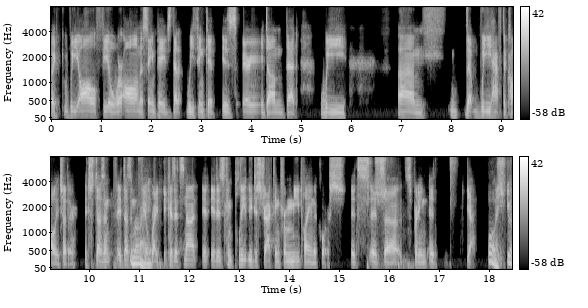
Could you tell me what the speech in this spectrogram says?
like we all feel we're all on the same page that we think it is very dumb that we um that we have to call each other. It just doesn't it doesn't right. feel right. because it's not it, it is completely distracting from me playing the course. It's it's uh it's pretty it yeah. Well sure.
